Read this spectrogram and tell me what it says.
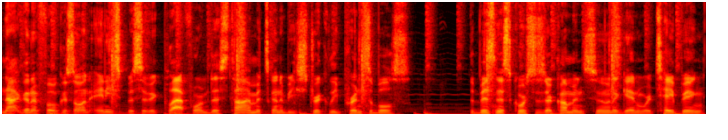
not going to focus on any specific platform this time. It's going to be strictly principles. The business courses are coming soon. Again we're taping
